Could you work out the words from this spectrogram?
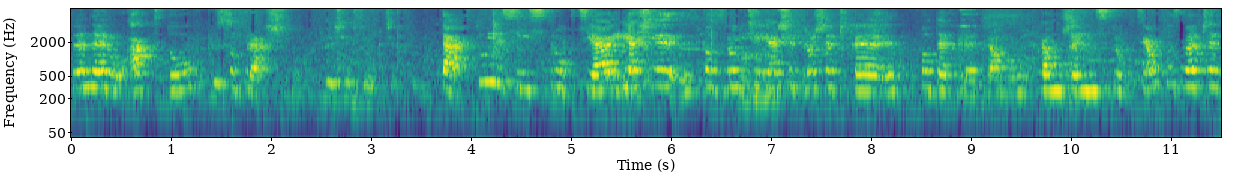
pleneru aktu Supraślu. To jest instrukcja. Tak, tu jest instrukcja. Ja się, pozwólcie, ja się troszeczkę podeprę tą, tąże instrukcją. To znaczy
